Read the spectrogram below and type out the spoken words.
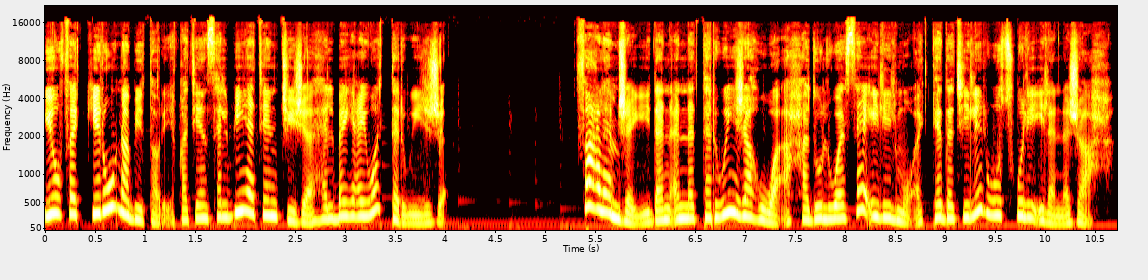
يفكرون بطريقة سلبية تجاه البيع والترويج. فاعلم جيدا أن الترويج هو أحد الوسائل المؤكدة للوصول إلى النجاح.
